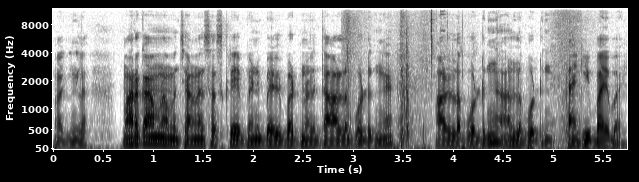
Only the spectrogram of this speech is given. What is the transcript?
ஓகேங்களா? மறக்காமல் நம்ம சேனலை சப்ஸ்கிரைப் பண்ணி பெல் பட்டன் எடுத்து ஆளில் போட்டுக்கோங்க. ஆளில் போட்டுங்க ஆளில் போட்டுங்க தேங்க்யூ பாய் பாய்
